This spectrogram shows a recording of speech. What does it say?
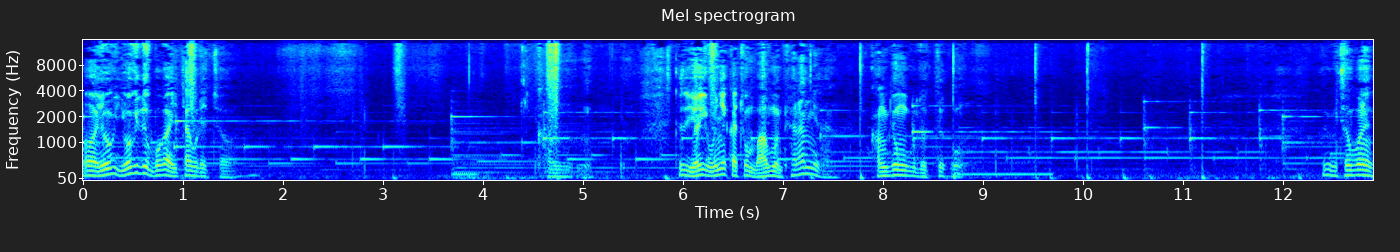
어, 여기, 여기도 뭐가 있다고 그랬죠. 강, 그래서 여기 오니까 좀 마음은 편합니다. 강동구도 뜨고. 그리고 저번에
